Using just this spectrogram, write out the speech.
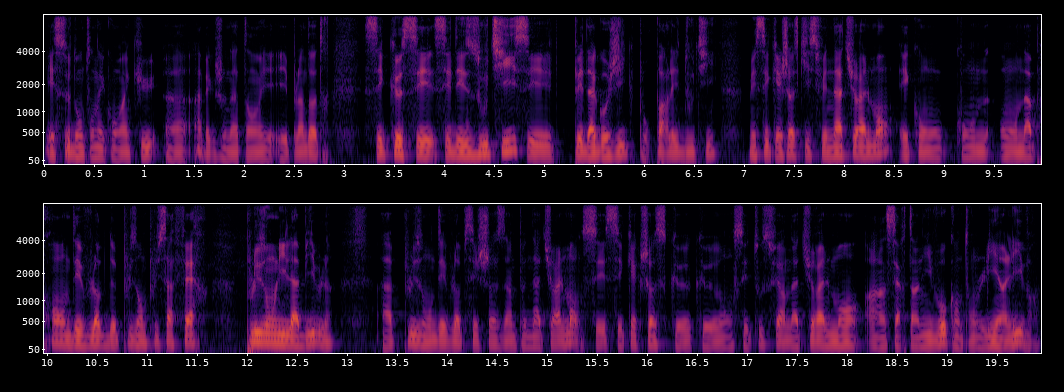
et ce dont on est convaincu euh, avec Jonathan et, et plein d'autres, c'est que c'est des outils, c'est pédagogique pour parler d'outils, mais c'est quelque chose qui se fait naturellement et qu'on on apprend, on développe de plus en plus à faire. Plus on lit la Bible, euh, plus on développe ces choses un peu naturellement. C'est quelque chose que qu'on sait tous faire naturellement à un certain niveau quand on lit un livre.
